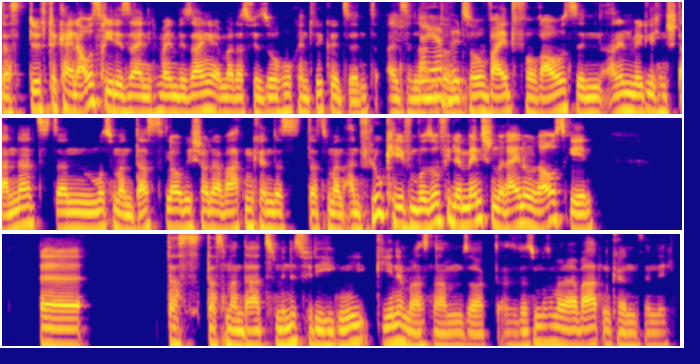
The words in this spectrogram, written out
das dürfte keine Ausrede sein. Ich meine, wir sagen ja immer, dass wir so hoch entwickelt sind als Land naja, und so weit voraus in allen möglichen Standards. Dann muss man das, glaube ich, schon erwarten können, dass, dass man an Flughäfen, wo so viele Menschen rein und rausgehen, äh, dass, dass man da zumindest für die Hygienemaßnahmen sorgt. Also das muss man erwarten können, finde ich.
